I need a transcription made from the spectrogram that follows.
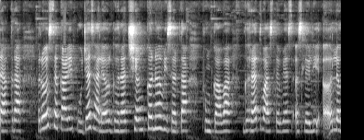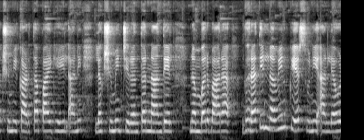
अकरा रोज सकाळी पूजा झाल्यावर घरात शंख न विसरता फुंकावा. घरात वास्तव्यास असलेली अलक्ष्मी काढता पाय घेईल आणि लक्ष्मी चिरंतर नांदेल नंबर बारा घरातील नवीन केर सुनी आणल्यावर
